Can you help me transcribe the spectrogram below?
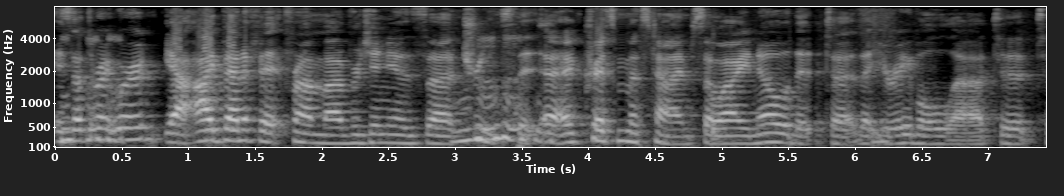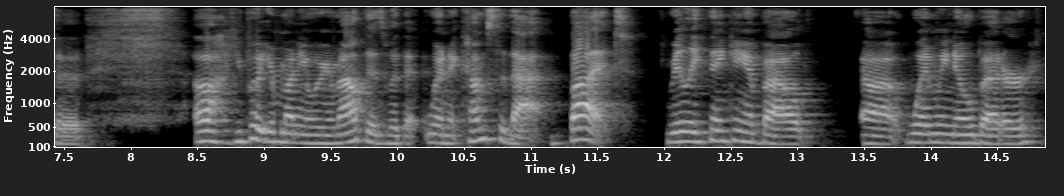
is that the right word? Yeah, I benefit from uh, Virginia's uh, treats that, uh, at Christmas time, so I know that uh, that you're able uh, to to uh, you put your money where your mouth is with it when it comes to that. But really thinking about when we know better,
